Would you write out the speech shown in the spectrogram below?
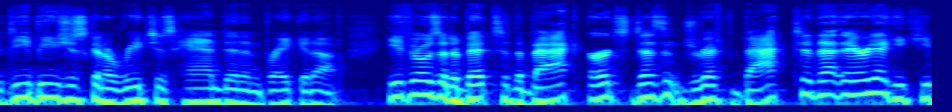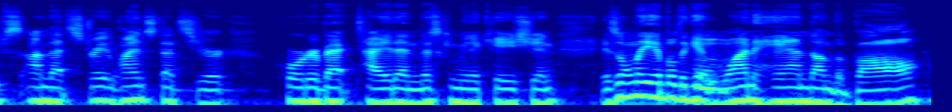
the DB is just going to reach his hand in and break it up. He throws it a bit to the back. Ertz doesn't drift back to that area. He keeps on that straight line. So that's your quarterback tight end miscommunication. Is only able to get mm. one hand on the ball.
